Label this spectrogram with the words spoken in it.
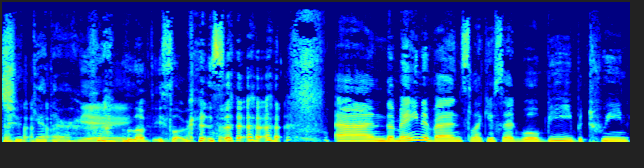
together." I love these slogans. and the main events, like you said, will be between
